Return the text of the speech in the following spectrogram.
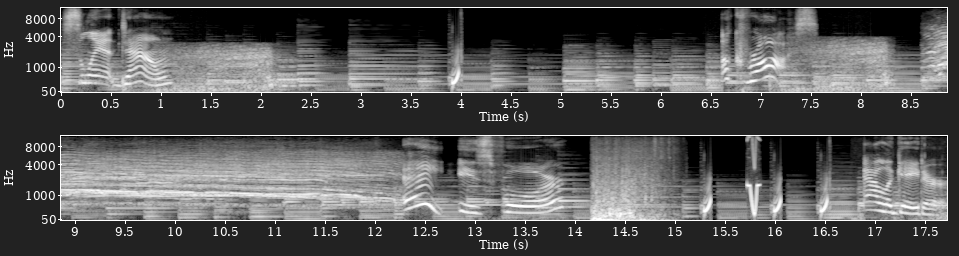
Slant down. Across. Is for alligator.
